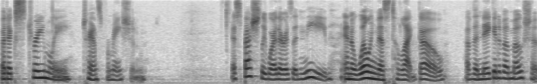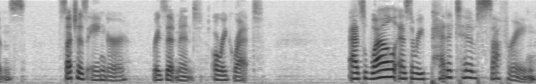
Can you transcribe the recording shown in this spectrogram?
but extremely transformation especially where there is a need and a willingness to let go of the negative emotions, such as anger, resentment, or regret, as well as the repetitive suffering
